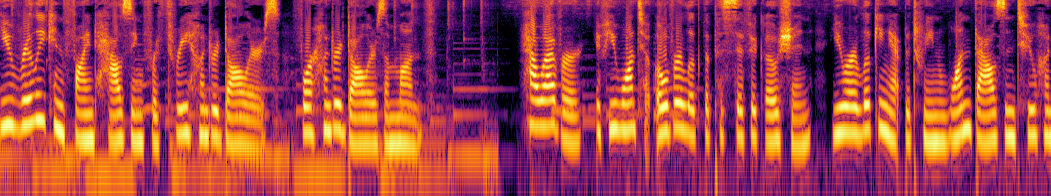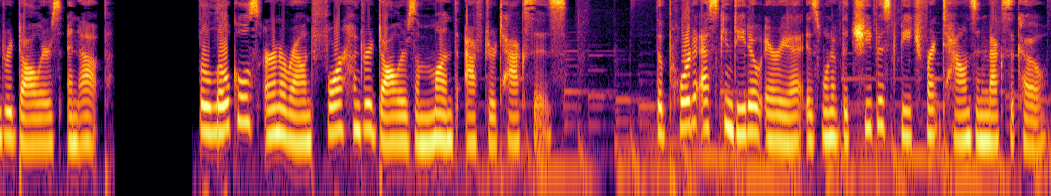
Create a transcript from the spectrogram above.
You really can find housing for $300, $400 a month. However, if you want to overlook the Pacific Ocean, you are looking at between $1,200 and up. The locals earn around $400 a month after taxes. The Puerto Escondido area is one of the cheapest beachfront towns in Mexico,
